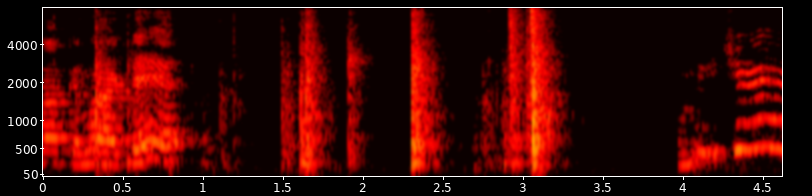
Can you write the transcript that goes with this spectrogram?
talking like that. I'll meet you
